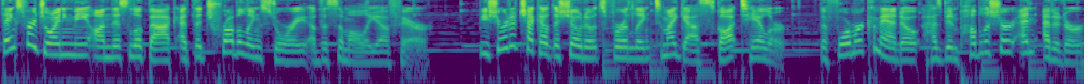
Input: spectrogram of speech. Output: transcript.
Thanks for joining me on this look back at the troubling story of the Somalia affair. Be sure to check out the show notes for a link to my guest, Scott Taylor. The former commando has been publisher and editor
